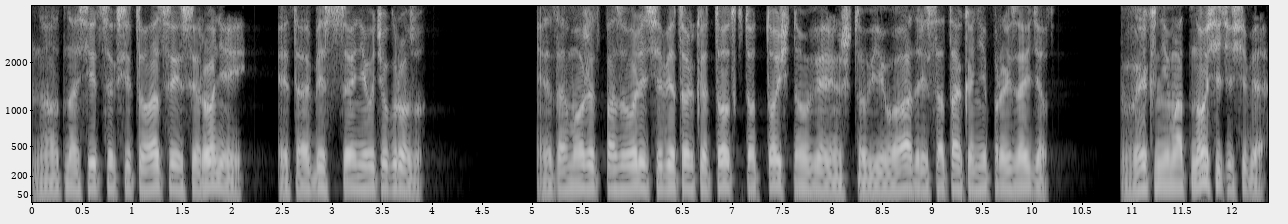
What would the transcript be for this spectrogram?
Но относиться к ситуации с иронией — это обесценивать угрозу. Это может позволить себе только тот, кто точно уверен, что в его адрес атака не произойдет. Вы к ним относите себя?»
